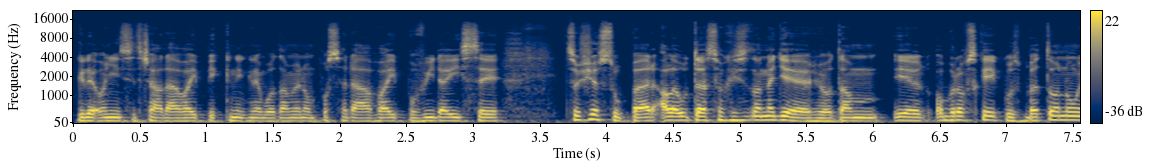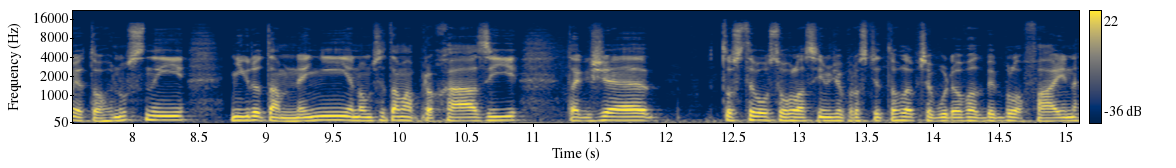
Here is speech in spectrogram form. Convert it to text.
kde oni si třeba dávají piknik nebo tam jenom posedávají, povídají si, což je super, ale u té sochy se to neděje, že jo? tam je obrovský kus betonu, je to hnusný, nikdo tam není, jenom se tam a prochází, takže to s tebou souhlasím, že prostě tohle přebudovat by bylo fajn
